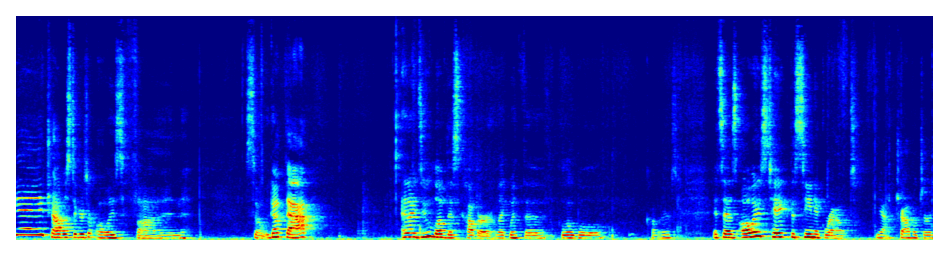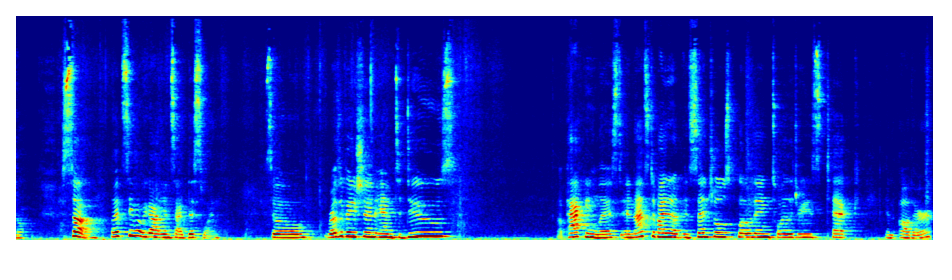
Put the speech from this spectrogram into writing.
Yay, travel stickers are always fun. So we got that. And I do love this cover, like with the global colors. It says, always take the scenic route. Yeah, travel journal. So let's see what we got inside this one. So reservation and to-dos, a packing list, and that's divided up essentials, clothing, toiletries, tech, and other.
